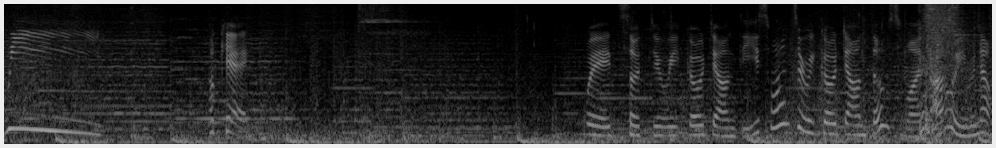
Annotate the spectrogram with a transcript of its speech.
Whee! Okay. Wait, so do we go down these ones or we go down those ones? I don't even know.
